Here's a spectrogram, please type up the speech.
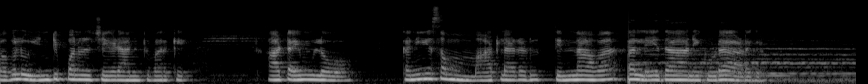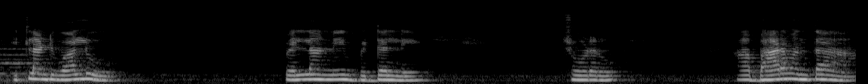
పగలు ఇంటి పనులు చేయడానికి వరకే. ఆ టైంలో కనీసం మాట్లాడడు తిన్నావా లేదా అని కూడా అడగరు. ఇట్లాంటి వాళ్ళు పెళ్ళాన్ని బిడ్డల్ని చూడరు. ఆ భారం అంతా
